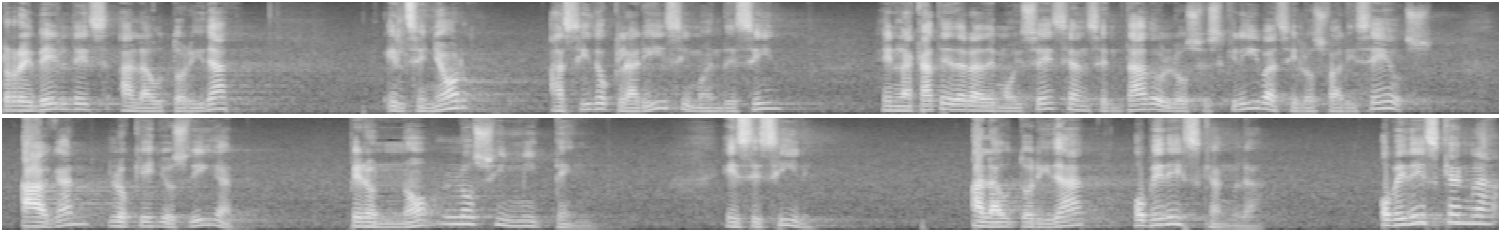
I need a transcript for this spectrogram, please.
rebeldes a la autoridad. El Señor ha sido clarísimo en decir, en la cátedra de Moisés se han sentado los escribas y los fariseos. Hagan lo que ellos digan, pero no los imiten. Es decir, a la autoridad obedézcanla. Obedézcanla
